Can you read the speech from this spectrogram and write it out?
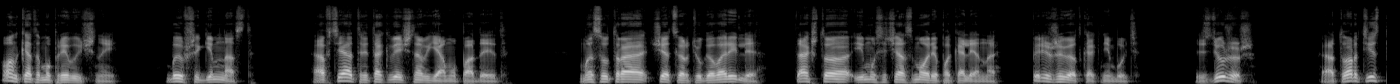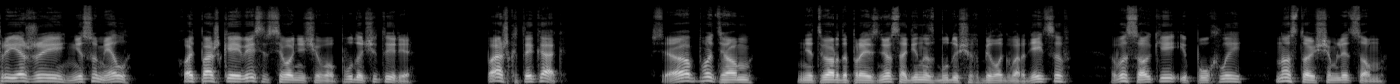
Он к этому привычный. Бывший гимнаст. А в театре так вечно в яму падает. Мы с утра четверть уговорили, так что ему сейчас море по колено. Переживет как-нибудь. Сдюжишь? А то артист приезжий не сумел. Хоть Пашка и весит всего ничего, пуда четыре. Пашка, ты как? Все путем, нетвердо произнес один из будущих белогвардейцев, высокий и пухлый, но с тощим лицом.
